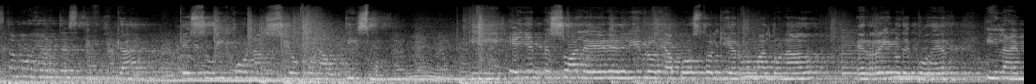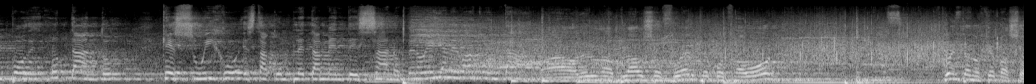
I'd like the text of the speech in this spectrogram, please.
Esta mujer testifica que su hijo nació con autismo y ella empezó a leer el libro de apóstol Guillermo Maldonado, El reino de poder, y la empoderó tanto que su hijo está completamente sano. Pero ella le va a contar. Wow, denle un aplauso fuerte, por favor. Cuéntanos qué pasó.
